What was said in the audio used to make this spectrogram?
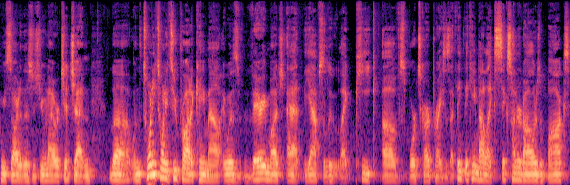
we started this. as you and I were chit chatting the when the 2022 product came out, it was very much at the absolute like peak of sports card prices. I think they came out like $600 a box.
